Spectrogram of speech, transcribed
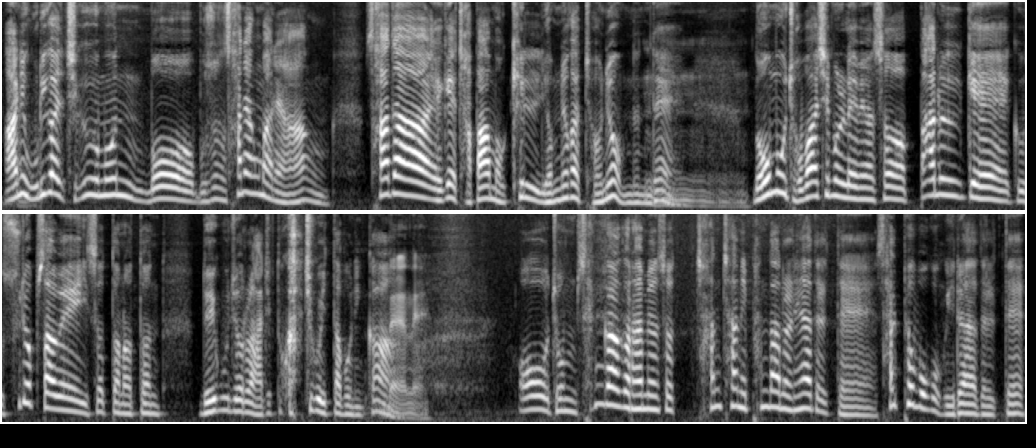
아니 우리가 지금은 뭐 무슨 사냥 마냥 사자에게 잡아먹힐 염려가 전혀 없는데 음, 너무 조바심을 내면서 빠르게 그 수렵 사회에 있었던 어떤 뇌 구조를 아직도 가지고 있다 보니까 네네. 어 좀 생각을 하면서 찬찬히 판단을 해야 될 때 살펴보고 이래야 될 때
